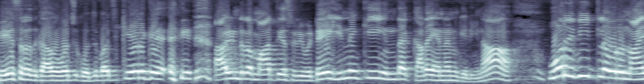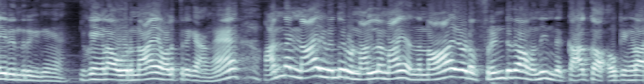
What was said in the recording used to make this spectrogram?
பேசுறதுக்காக வச்சு கொஞ்சம் வச்சு கேளுக்கு அப்படின்ற மாற்றிய சொல்லிவிட்டு இன்னைக்கு இந்த கதை என்னன்னு கேட்டிங்கன்னா ஒரு வீட்டில் ஒரு நாய் இருந்திருக்குங்க. ஓகேங்களா? ஒரு நாயை வளர்த்துருக்காங்க. அந்த நாய் வந்து ஒரு நல்ல நாய். அந்த நாயோட ஃப்ரெண்டு தான் வந்து இந்த காக்கா. ஓகேங்களா?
